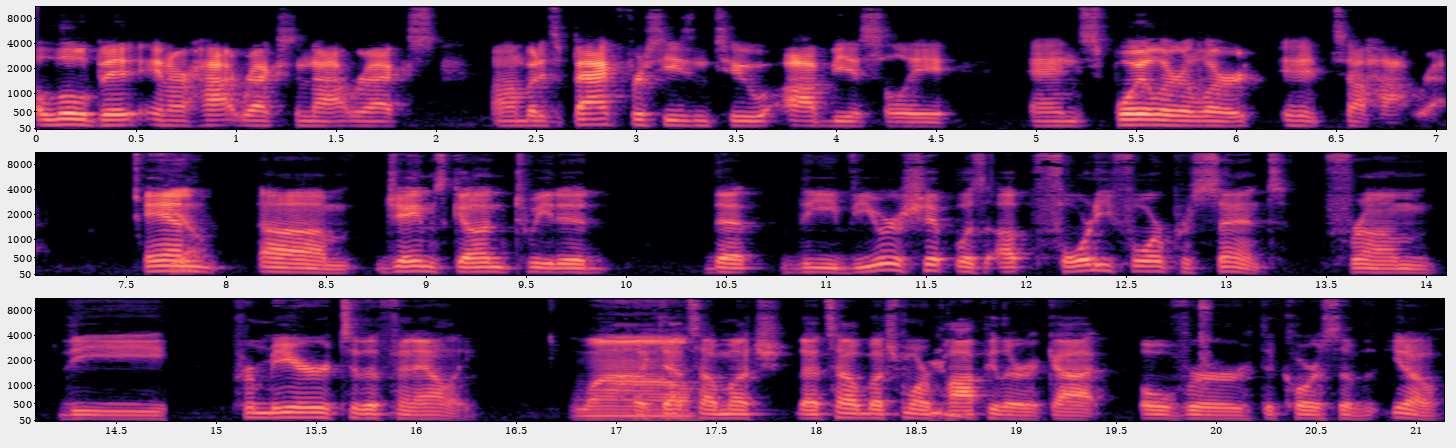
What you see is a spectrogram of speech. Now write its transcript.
a little bit in our Hot Rex and Not Rex, um, but it's back for season two, obviously. And spoiler alert, it's a hot wreck. And um, James Gunn tweeted that the viewership was up 44% from the premiere to the finale. Wow. Like that's how much that's how much more popular it got over the course of you know,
